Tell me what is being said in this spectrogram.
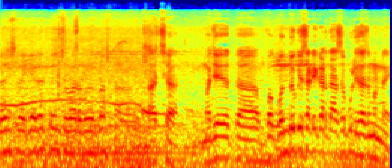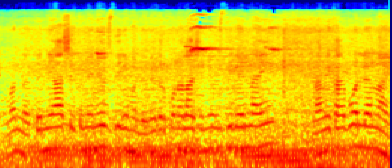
लंचला गेलं त्यांची वाट बघत बसणार अच्छा. म्हणजे त- ब- बंदुकीसाठी करता असं पोलिसाचं म्हणणं आहे. म्हणणं त्यांनी असे तुम्ही न्यूज दिली म्हणले. मी तर कोणाला अशी न्यूज दिलेली नाही आणि आम्ही काय बोललेलं नाही.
